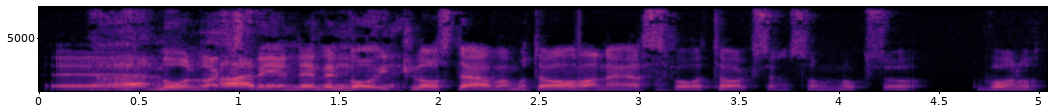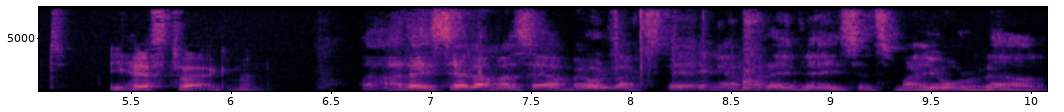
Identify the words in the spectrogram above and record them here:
Ja, målvaktsspel. Ja, det, det är väl Beutler där va, mot Aranäs för ett tag sedan som också var något i hästväg. Men... Ja, det är sällan man ser målvaktsstänga på det viset som han gjorde där.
